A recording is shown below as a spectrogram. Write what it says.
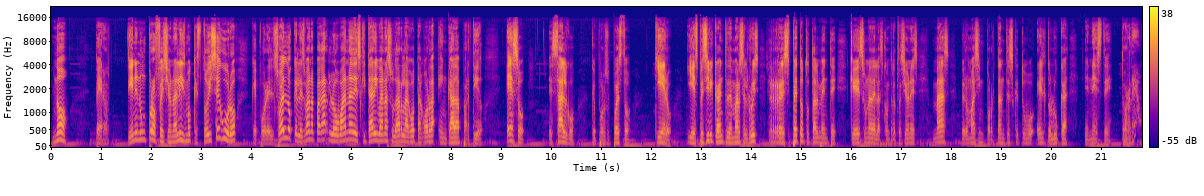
No, pero tienen un profesionalismo que estoy seguro que por el sueldo que les van a pagar lo van a desquitar y van a sudar la gota gorda en cada partido. Eso es algo que por supuesto quiero. Y específicamente de Marcel Ruiz, respeto totalmente que es una de las contrataciones más, pero más importantes que tuvo el Toluca en este torneo.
